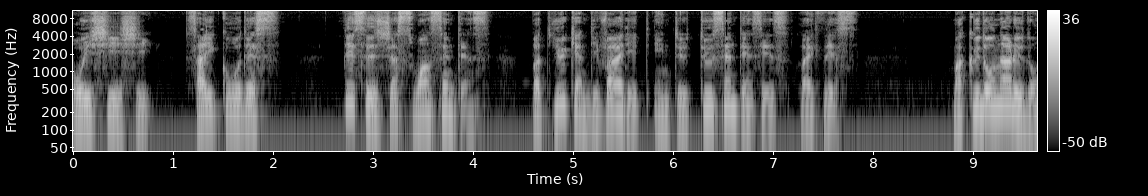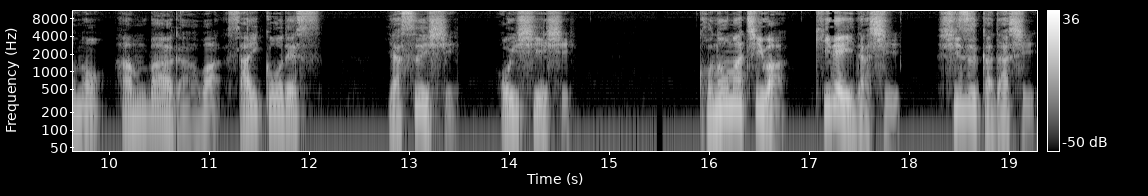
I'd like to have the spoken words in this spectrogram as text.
美味しいし、最高です。This is just one sentence, but you can divide it into two sentences like this. マクドナルドのハンバーガーは最高です。安いし、美味しいし。この街はきれいだし、静かだし、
